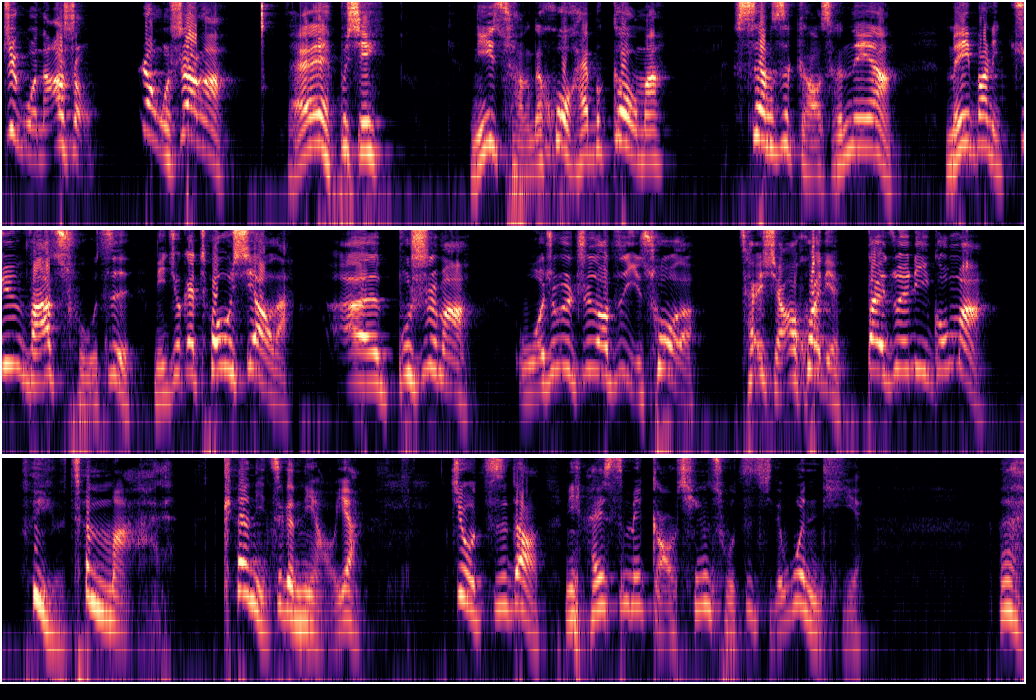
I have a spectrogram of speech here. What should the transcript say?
这个我拿手，让我上啊！哎，不行，你闯的祸还不够吗？上次搞成那样，没把你军法处置，你就该偷笑了。呃，不是嘛，我就是知道自己错了，才想要快点戴罪立功嘛。哎呦，他妈的，看你这个鸟样，就知道你还是没搞清楚自己的问题。哎，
